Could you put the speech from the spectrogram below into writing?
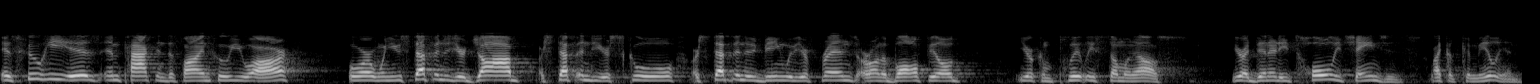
Is who he is impact and define who you are? Or when you step into your job, or step into your school, or step into being with your friends, or on the ball field, you're completely someone else. Your identity totally changes like a chameleon.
